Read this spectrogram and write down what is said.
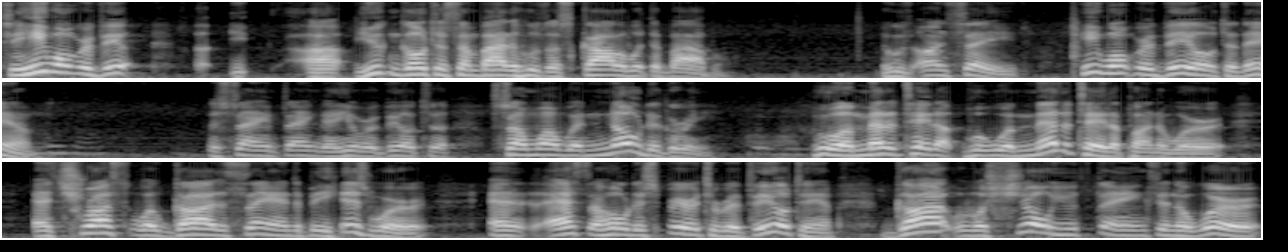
See, He won't reveal. Uh, uh, you can go to somebody who's a scholar with the Bible, who's unsaved. He won't reveal to them the same thing that he'll reveal to someone with no degree who will meditate up, who will meditate upon the word and trust what God is saying to be his word and ask the Holy Spirit to reveal to him, God will show you things in the word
